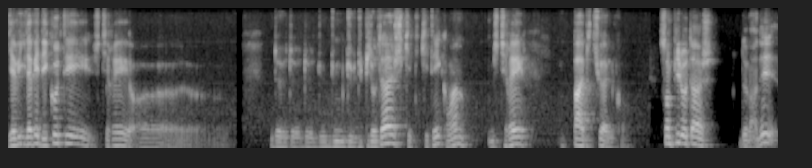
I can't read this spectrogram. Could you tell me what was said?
il, y avait, il avait des côtés, je dirais, euh, de, de, de, du, du, pilotage qui, qui étaient quand même, je dirais, pas habituels. Quoi. Son pilotage demandait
